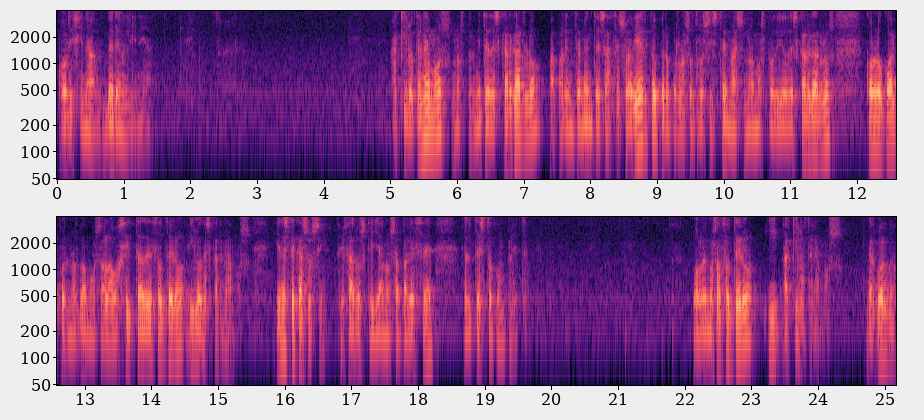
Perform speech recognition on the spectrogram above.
original, ver en línea. Aquí lo tenemos, nos permite descargarlo, aparentemente es acceso abierto, pero por los otros sistemas no hemos podido descargarlos, con lo cual pues nos vamos a la hojita de Zotero y lo descargamos. Y en este caso sí, fijaros que ya nos aparece el texto completo. Volvemos a Zotero y aquí lo tenemos. ¿De acuerdo?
